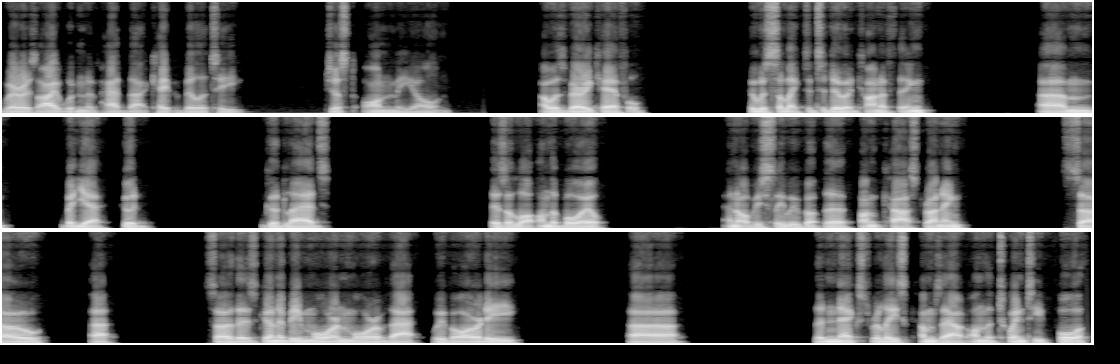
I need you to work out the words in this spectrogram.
Whereas I wouldn't have had that capability just on me own. I was very careful who was selected to do it kind of thing. Um, but yeah, good, good lads. There's a lot on the boil. And obviously we've got the funk cast running. So, uh, so there's going to be more and more of that. We've already, uh, the next release comes out on the 24th.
